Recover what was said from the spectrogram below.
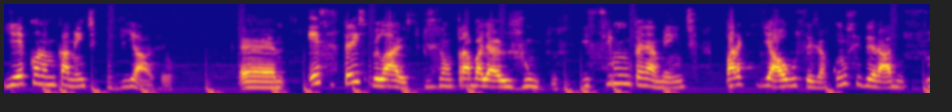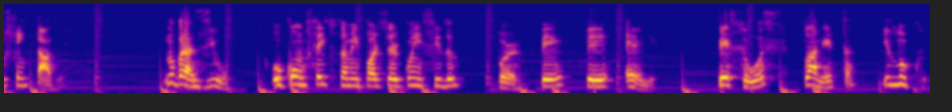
e economicamente viável. É, esses três pilares precisam trabalhar juntos e simultaneamente para que algo seja considerado sustentável. No Brasil, o conceito também pode ser conhecido por PPL: Pessoas, Planeta e Lucro.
